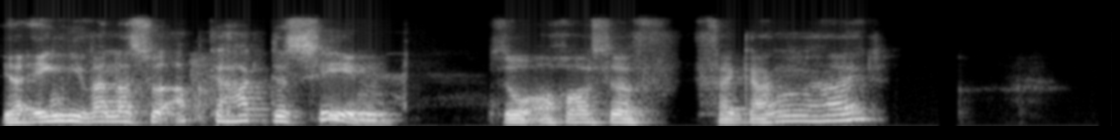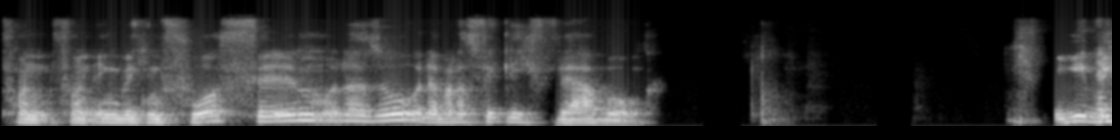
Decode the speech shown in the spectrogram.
Ja, irgendwie waren das so abgehackte Szenen. So auch aus der Vergangenheit? Von, von irgendwelchen Vorfilmen oder so? Oder war das wirklich Werbung? Wie, wie, ging der,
